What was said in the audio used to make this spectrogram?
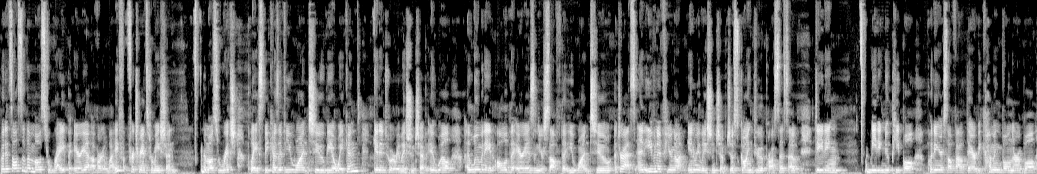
But it's also the most ripe area of our life for transformation the most rich place because if you want to be awakened, get into a relationship. It will illuminate all of the areas in yourself that you want to address. And even if you're not in relationship, just going through the process of dating meeting new people, putting yourself out there, becoming vulnerable,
